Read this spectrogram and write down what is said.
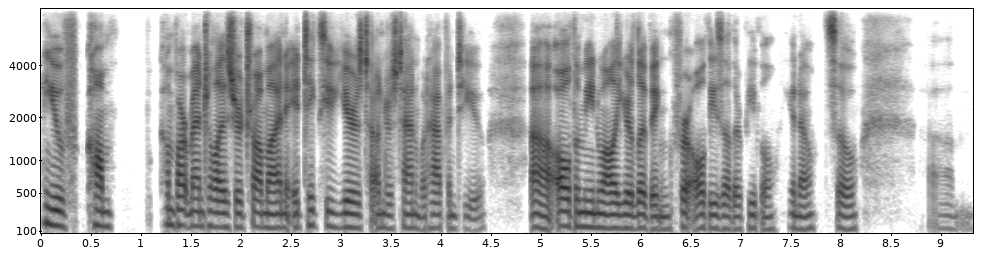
you've comp- compartmentalized your trauma and it takes you years to understand what happened to you. Uh, all the meanwhile, you're living for all these other people, you know? So, um,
